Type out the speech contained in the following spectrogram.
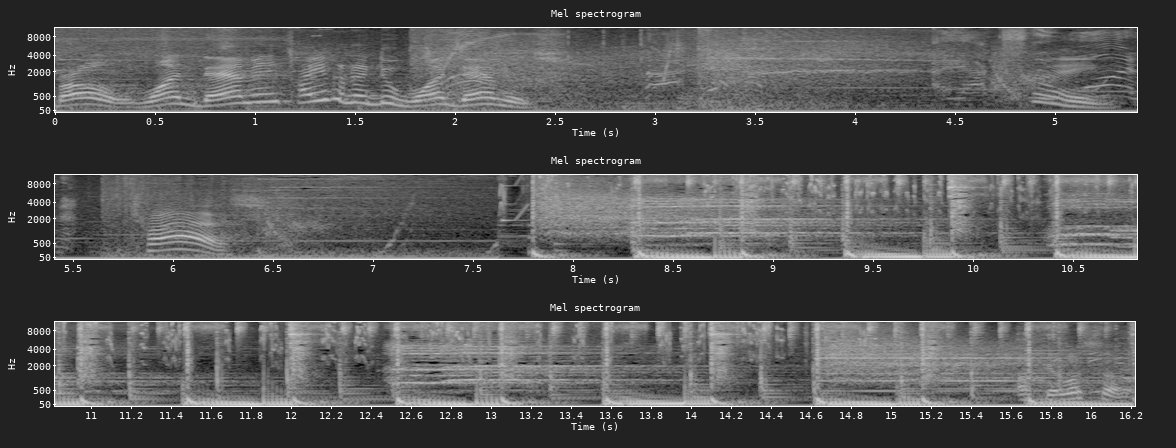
Bro, one damage? How you gonna do one damage? Dang. Trash. Okay, what's up?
